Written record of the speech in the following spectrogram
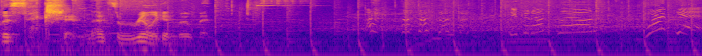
This section. That's a really good movement. Keep it up, Cloud. Work it.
